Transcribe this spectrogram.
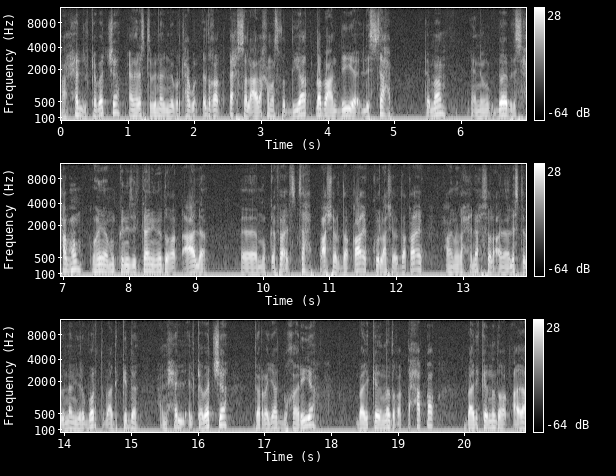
هنحل الكباتشة. أنا لست برنامج ليبرت هقول اضغط احصل على خمس فضيات. طبعا دي للسحب. تمام؟ يعني دول بتسحبهم. وهنا ممكن ننزل تاني نضغط على آه مكافأة السحب عشر دقائق. كل عشر دقائق هنروح نحصل على لست برنامج روبوت بعد كده هنحل الكباتشة. دراجات بخارية. بعد كده نضغط تحقق بعد كده نضغط على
